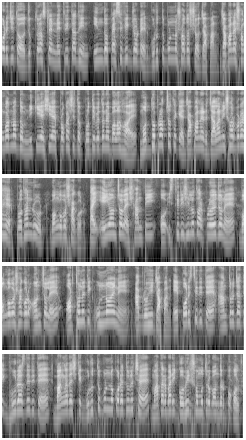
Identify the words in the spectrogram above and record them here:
পরিচিত যুক্তরাষ্ট্রের নেতৃত্বাধীন ইন্দো প্যাসিফিক জোটের গুরুত্বপূর্ণ সদস্য জাপান। জাপানের সংবাদ মাধ্যম নিকি এশিয়ায় প্রকাশিত প্রতিবেদনে বলা হয়, মধ্যপ্রাচ্য থেকে জাপানের জ্বালানি সরবরাহের প্রধান রুট বঙ্গোপসাগর। তাই এই অঞ্চলে শান্তি ও স্থিতিশীলতার প্রয়োজনে বঙ্গোপসাগর অঞ্চলে অর্থনৈতিক উন্নয়নে আগ্রহী জাপান। এ পরিস্থিতিতে আন্তর্জাতিক ভূ রাজনীতিতে বাংলাদেশকে গুরুত্বপূর্ণ করে তুলেছে মাতারবাড়ি গভীর সমুদ্র বন্দর প্রকল্প।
